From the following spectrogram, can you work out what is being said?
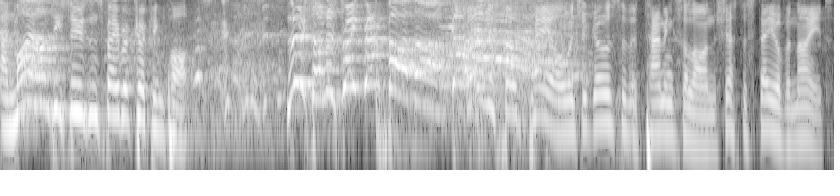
and my Auntie Susan's favourite cooking pot? Lou Sander's great grandfather! Fern is so pale when she goes to the tanning salon, she has to stay overnight.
